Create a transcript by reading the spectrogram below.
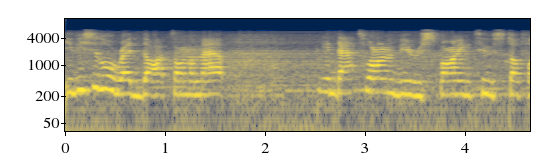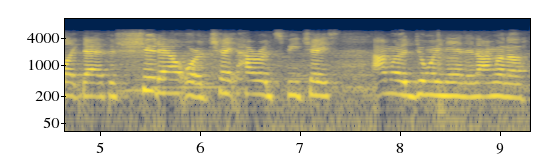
if you see little red dots on the map, and that's what I'm gonna be responding to stuff like that. If it's shootout or a high road speed chase, I'm gonna join in and I'm gonna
